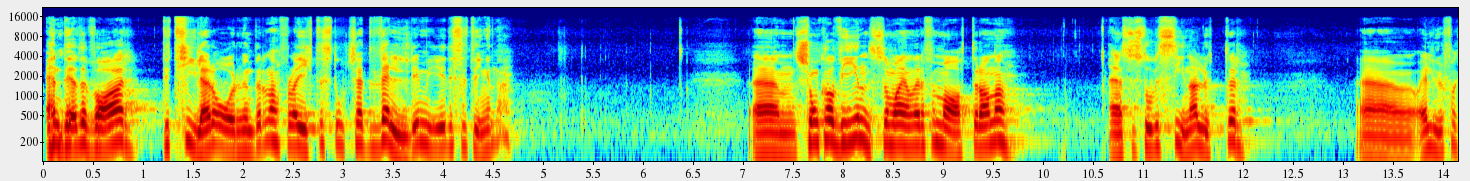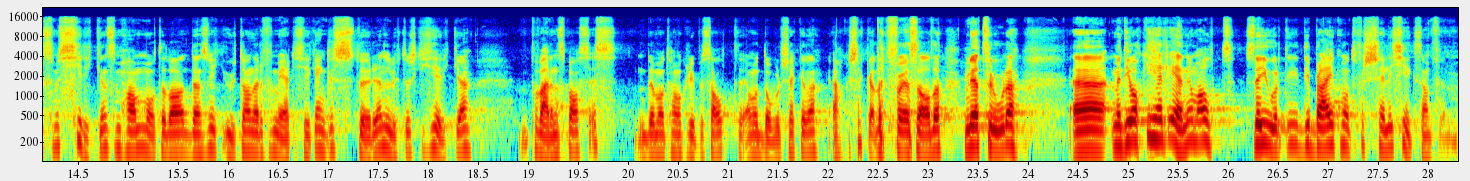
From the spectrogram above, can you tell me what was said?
enn det det var de tidligere århundrene. For da gikk det stort sett veldig mye i disse tingene. Um, Jean Calvin, som var en av reformaterne, eh, som sto ved siden av Luther Uh, og jeg lurer faktisk om kirken som han, den som gikk ut av den reformerte kirke, er egentlig større enn lutherske kirke på verdensbasis. Det må ta med klype salt. Jeg må dobbeltsjekke det. Jeg har ikke sjekka det før jeg sa det, men jeg tror det. Eh, men de var ikke helt enige om alt, så det gjorde at de, de ble på en måte forskjellige kirkesamfunn.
